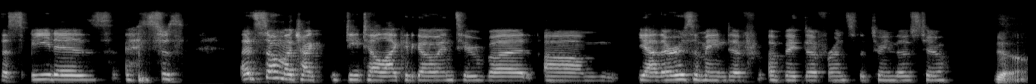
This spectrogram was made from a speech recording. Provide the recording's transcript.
the speed is. It's just it's so much I, detail I could go into, but um, yeah, there is a main diff a big difference between those two. Yeah.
